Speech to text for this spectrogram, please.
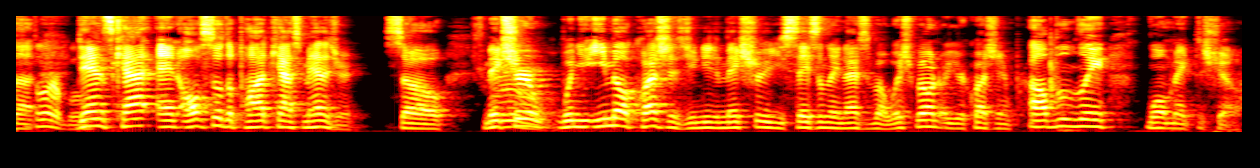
uh. Dan's cat and also the podcast manager. So make sure when you email questions, you need to make sure you say something nice about Wishbone, or your question probably won't make the show.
